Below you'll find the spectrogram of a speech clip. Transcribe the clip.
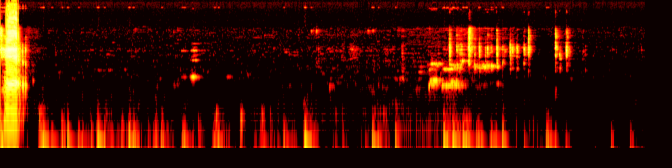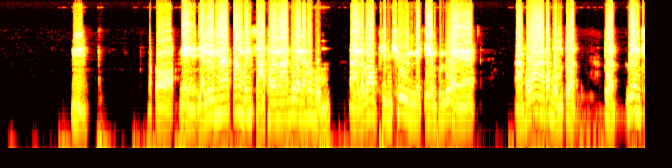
แชร์อืม แล้วก็นี่ อย่าลืมนะ ตั้งเป็นสาธารณะด้วยนะครับผม อ่า แล้วก็พิมพ์ชื่อในเกมคุณด้วยนะฮะอ่า เพราะว่าถ้าผมตรวจ ตรวจเรื่องแช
